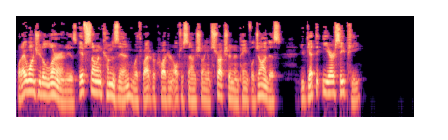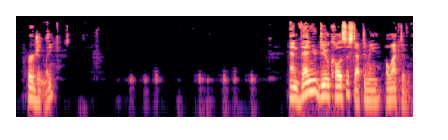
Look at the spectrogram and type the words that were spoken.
What I want you to learn is if someone comes in with right upper quadrant ultrasound showing obstruction and painful jaundice, you get the ERCP urgently. And then you do cholecystectomy electively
